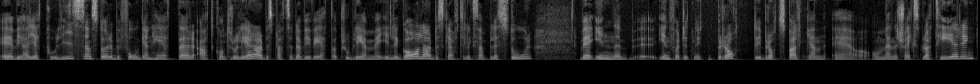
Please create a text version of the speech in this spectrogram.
Eh, vi har gett polisen större befogenheter att kontrollera arbetsplatser där vi vet att problem med illegal arbetskraft till exempel är stor. Vi har in, eh, infört ett nytt brott i brottsbalken eh, om människoexploatering.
